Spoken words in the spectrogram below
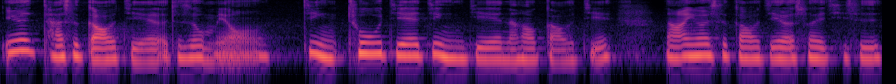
因为它是高阶了，就是我们有进初阶、进阶，然后高阶，然后因为是高阶了，所以其实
